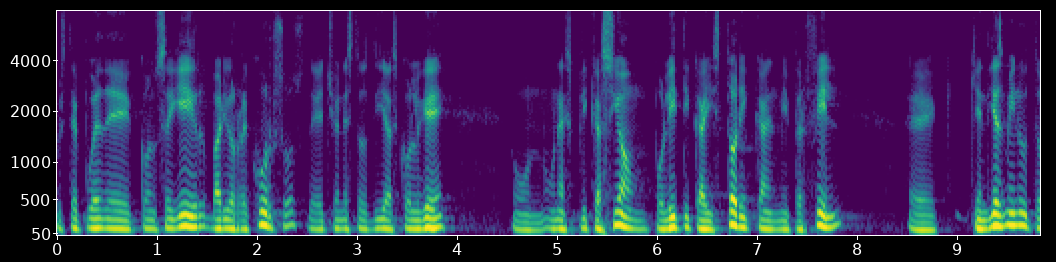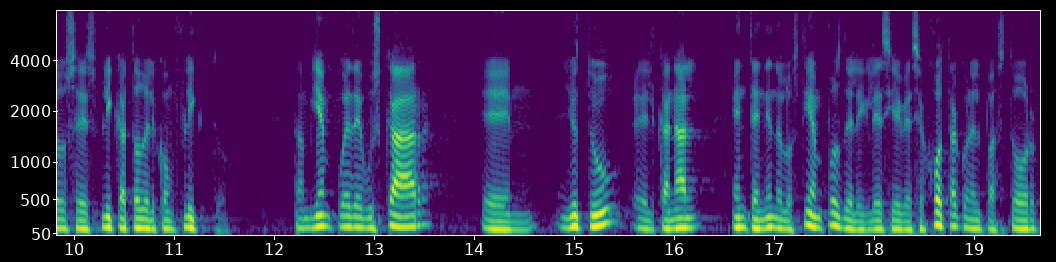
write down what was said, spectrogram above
usted puede conseguir varios recursos. De hecho, en estos días colgué una explicación política histórica en mi perfil, eh, que en 10 minutos se explica todo el conflicto. También puede buscar en YouTube el canal Entendiendo los Tiempos de la Iglesia IBCJ con el pastor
